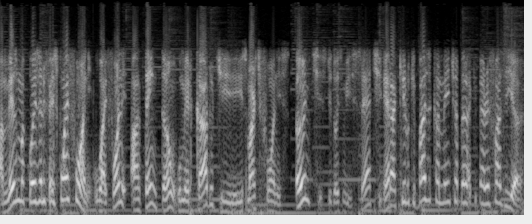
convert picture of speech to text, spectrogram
A mesma coisa ele fez com o iPhone. O iPhone, até então, o mercado de smartphones antes de 2007 era aquilo que basicamente a BlackBerry fazia,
